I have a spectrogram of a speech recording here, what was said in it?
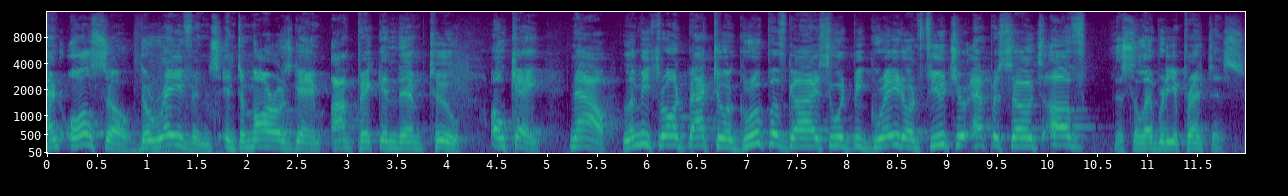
And also, the Ravens in tomorrow's game, I'm picking them too. Okay, now let me throw it back to a group of guys who would be great on future episodes of The Celebrity Apprentice.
